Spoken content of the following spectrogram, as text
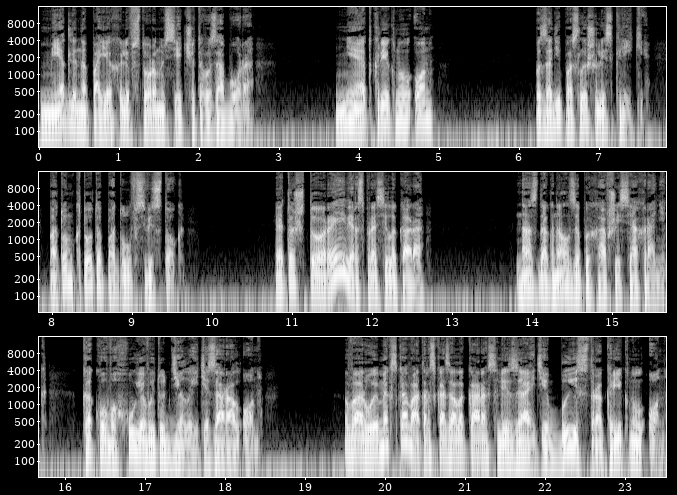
медленно поехали в сторону сетчатого забора. «Нет», — крикнул он, — Позади послышались крики. Потом кто-то подул в свисток. «Это что, рейвер?» — спросила Кара. Нас догнал запыхавшийся охранник. «Какого хуя вы тут делаете?» — заорал он. «Воруем экскаватор», — сказала Кара. «Слезайте, быстро!» — крикнул он.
